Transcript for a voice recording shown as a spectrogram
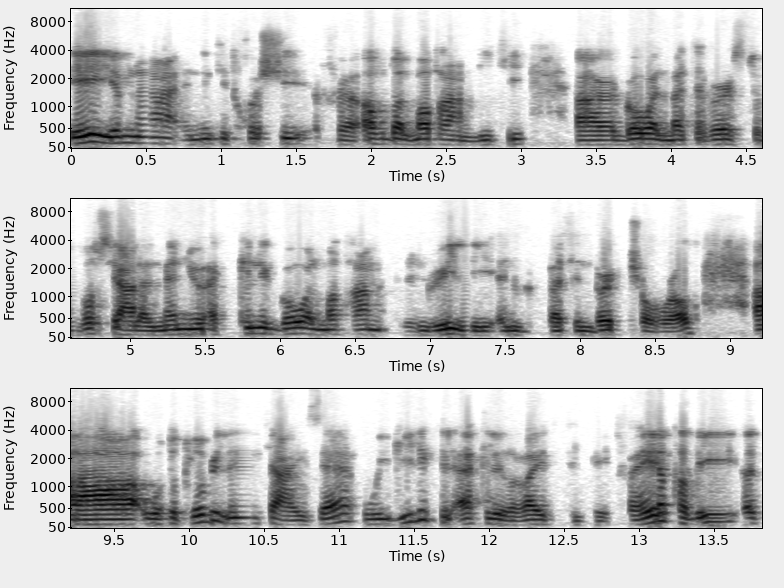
إيه يمنع إن انت تخشي في أفضل مطعم ليكي جوه الميتافيرس تبصي على المنيو أكنك جوه المطعم really بس in virtual world وتطلبي اللي انت عايزاه. عايزاه ويجي لك الأكل لغاية البيت. فهي طريقه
